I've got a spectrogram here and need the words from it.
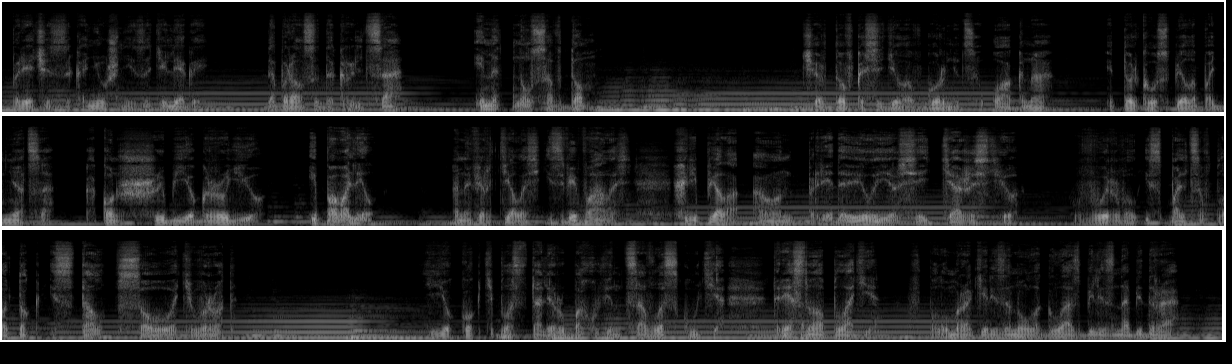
прячась за конюшней, за телегой, добрался до крыльца и метнулся в дом. Чертовка сидела в горнице у окна и только успела подняться, как он сшиб ее грудью и повалил. Она вертелась, извивалась, хрипела, а он придавил ее всей тяжестью, вырвал из пальцев платок и стал всовывать в рот. Ее когти пластали рубаху венца в лоскутья, треснуло платье. В полумраке резануло глаз белизна бедра.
